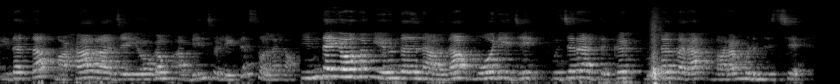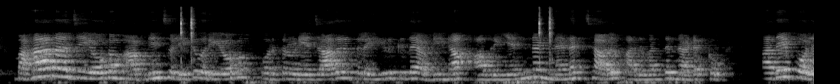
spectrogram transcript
இதைத்தான் மகாராஜ யோகம் அப்படின்னு சொல்லிட்டு சொல்லலாம். இந்த யோகம் இருந்ததுனால தான் மோடிஜி குஜராத்துக்கு முதல்வரா வர முடிஞ்சிச்சு. மகாராஜ யோகம் அப்படின்னு சொல்லிட்டு ஒரு யோகம் ஒருத்தருடைய ஜாதகத்துல இருக்குது அப்படின்னா அவர் என்ன நினைச்சாலும் அது வந்து நடக்கும். அதே போல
